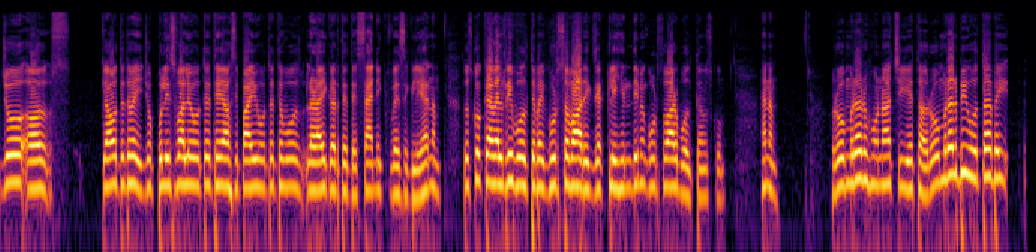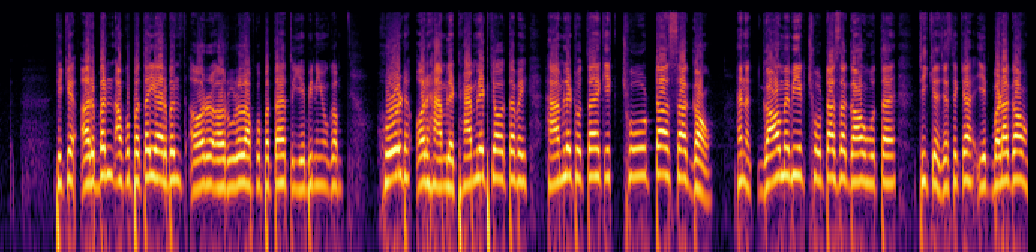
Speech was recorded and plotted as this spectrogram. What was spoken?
जो क्या होते थे भाई? जो पुलिस वाले होते थे या सिपाही होते थे, वो लड़ाई करते थे, सैनिक बेसिकली है ना? तो उसको कैवेलरी बोलते भाई, घुड़सवार एग्जैक्टली हिंदी में घुड़सवार बोलते हैं उसको, है ना? रोमरर होना चाहिए था। रोमरर भी होता है भाई, ठीक है? अर्बन, आपको पता ही अर्बन और रूरल आपको पता है तो ये भी नहीं होगा। होर्ड और हैमलेट। हैमलेट क्या होता है भाई? हैमलेट होता है कि एक छोटा सा गाँव, है ना? गाँव में भी एक छोटा सा गाँव होता है ठीक है, जैसे क्या, एक बड़ा गाँव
